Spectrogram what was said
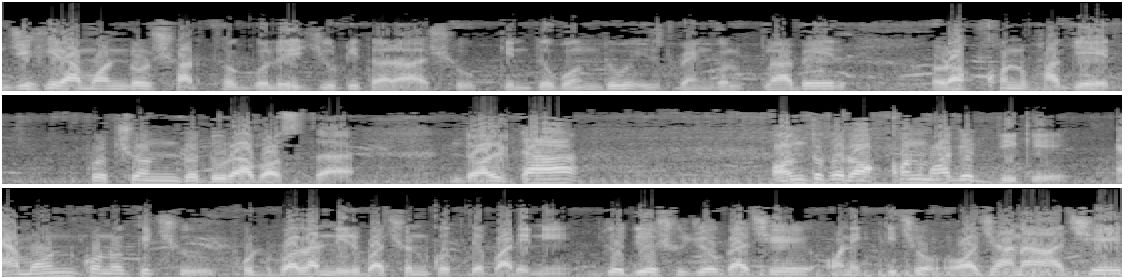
যে হীরা মণ্ডল সার্থক বলে জুটি তারা আসুক। কিন্তু বন্ধু ইস্টবেঙ্গল ক্লাবের রক্ষণ ভাগের প্রচণ্ড দুরাবস্থা। দলটা অন্তত রক্ষণ ভাগের দিকে এমন কোনো কিছু ফুটবলার নির্বাচন করতে পারেনি। যদিও সুযোগ আছে, অনেক কিছু অজানা আছে।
